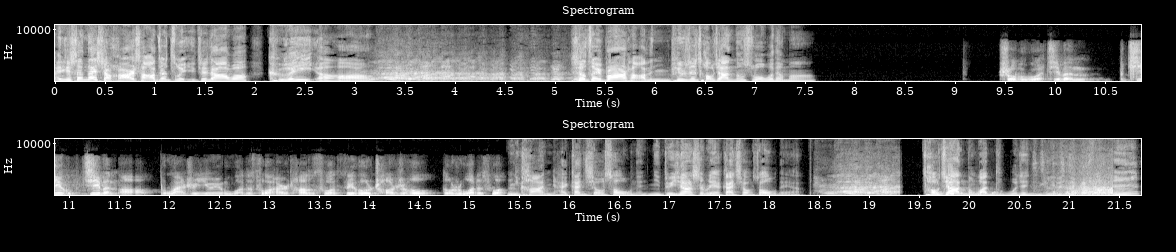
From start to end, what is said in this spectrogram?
哎呀，现在小孩啥这嘴这家伙可以啊啊！小嘴巴啥的，你平时吵架你能说过他吗？说不过，基本基基本啊，不管是因为我的错还是他的错，最后吵之后都是我的错。你看，你还干销售呢？你对象是不是也干销售的呀？吵架你能完犊子？你这个，嗯，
